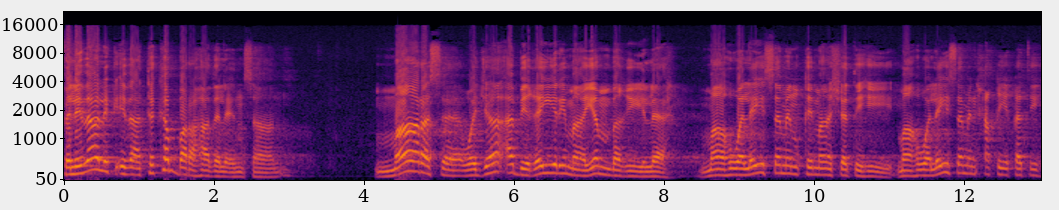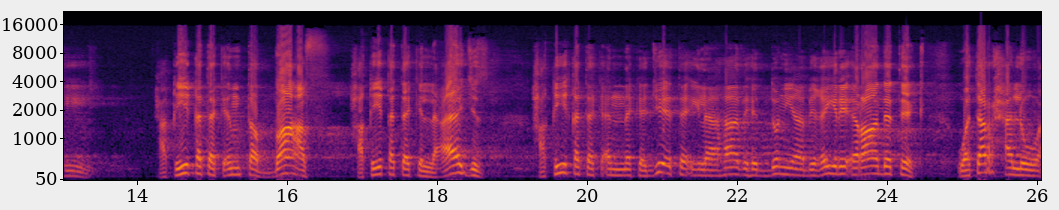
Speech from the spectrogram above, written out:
فلذلك إذا تكبر هذا الإنسان مارس وجاء بغير ما ينبغي له ما هو ليس من قماشته ما هو ليس من حقيقته. حقيقتك أنت الضعف حقيقتك العاجز حقيقتك أنك جئت إلى هذه الدنيا بغير إرادتك. وترحل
